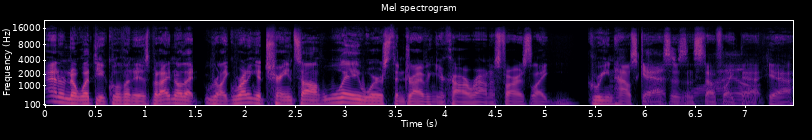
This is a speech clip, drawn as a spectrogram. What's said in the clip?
I don't know what the equivalent is, but I know that like running a chainsaw way worse than driving your car around as far as like greenhouse That's gases and stuff like that. Yeah.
